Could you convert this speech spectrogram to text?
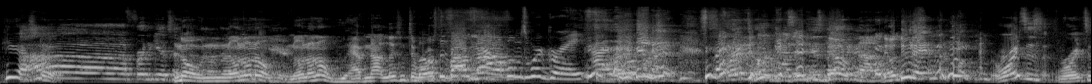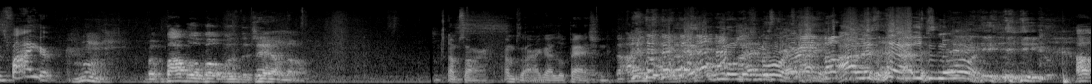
He got snubbed. Ah, Freddie Gibbs. had No, no, no, no, no, no, no. You have not listened to Both Royce of the Five those Nine. albums were great. I will say. Frank Ocean was in his bag now. Don't do that. Royce is Royce is fire. But Pablo Boat was the jam though. I'm sorry. I'm sorry. I got a little passionate. I, We don't listen to Royce. I listen. I listen to Royce. I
